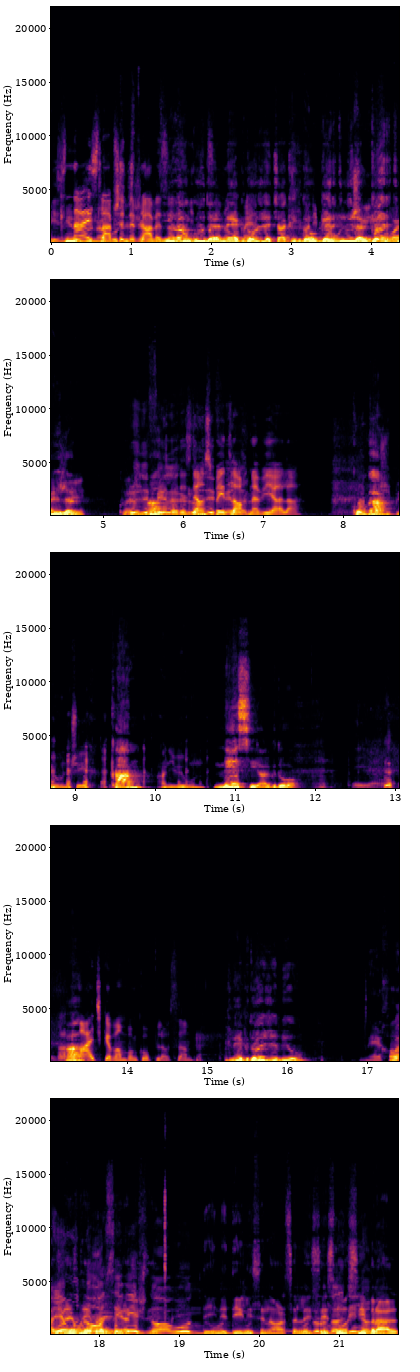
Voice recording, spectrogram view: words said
Iz najslabše države za Ivan za Gudel, ne, kdo že, čakaj, kdo? Gert Miller, Gert Miller. zdaj bom spet lahko navijala. Koga? Že bil Čeh. Kam? A ni bil un. Messi ali kdo? Majčke vam bom kupila, vsem. Ne, kdo je že bil? Ne, hotel je sem un, no, je veš, no, un, Da ne deli se norca, le vse smo vsi no. brali,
